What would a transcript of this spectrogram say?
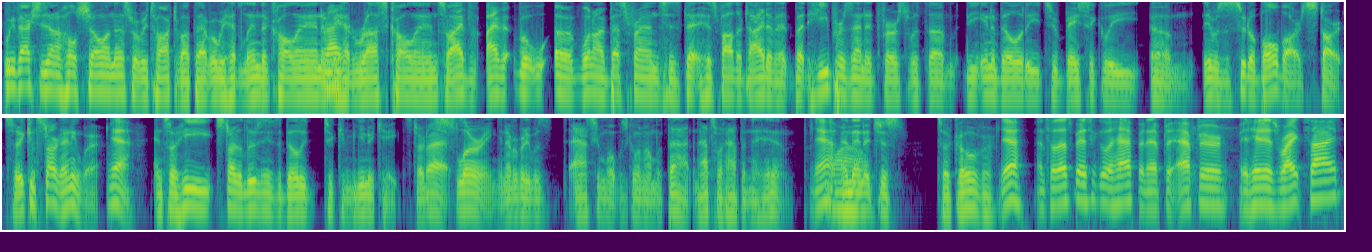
We've actually done a whole show on this where we talked about that, where we had Linda call in and we had Russ call in. So I've, I've, uh, one of my best friends, his his father died of it, but he presented first with um, the inability to basically, um, it was a pseudobulbar start, so it can start anywhere. Yeah. And so he started losing his ability to communicate, started Right. slurring, and everybody was asking what was going on with that, and that's what happened to him. Yeah. Wow. And then it just took over. Yeah, and so that's basically what happened after after it hit his right side,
